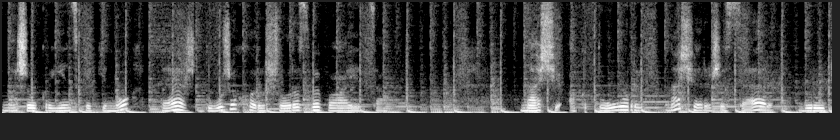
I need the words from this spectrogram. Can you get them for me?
наше українське кіно теж дуже хорошо розвивається. Наші актори, наші режисери беруть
